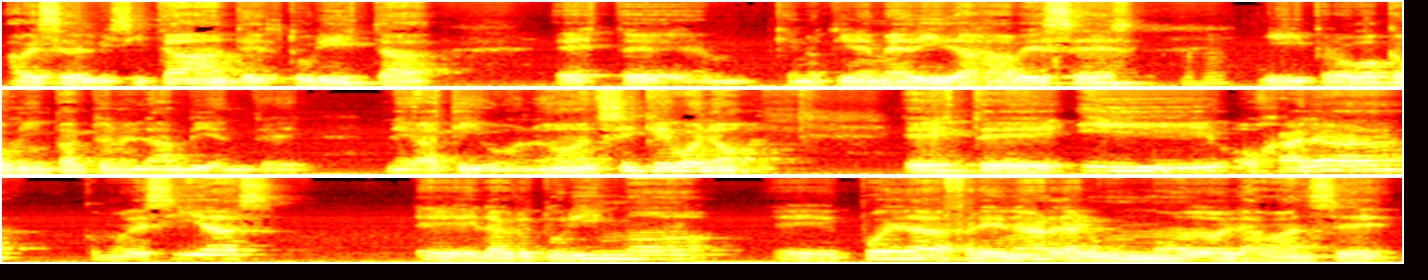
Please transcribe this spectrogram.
a veces del visitante, del turista, este, que no tiene medidas a veces y provoca un impacto en el ambiente negativo, ¿no? Así que bueno, este, y ojalá, como decías, eh, el agroturismo eh, pueda frenar de algún modo el avance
